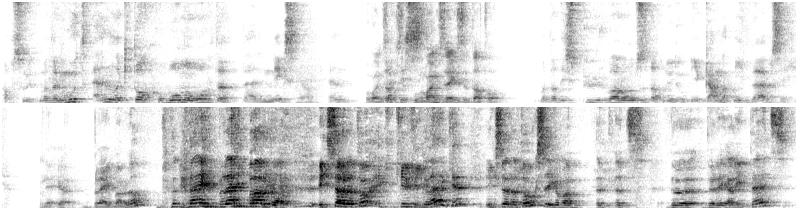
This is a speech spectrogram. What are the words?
Absoluut, maar er moet eindelijk toch gewonnen worden bij de Knicks. Ja. En Hoe lang, dat zeggen ze, is, hoe lang zeggen ze dat al? maar dat is puur waarom ze dat nu doen. Je kan dat niet blijven zeggen. Nee, ja, blijkbaar wel. Blijk, blijkbaar wel. Ik zou dat ook... Ik, ik geef je gelijk, hè. Ik zou dat ook zeggen, maar het, het, de, de realiteit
